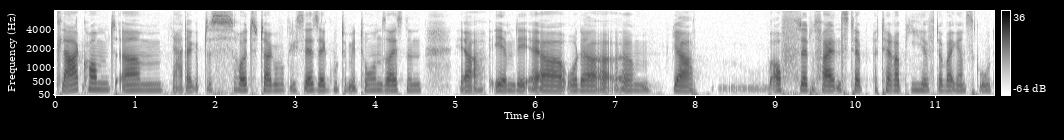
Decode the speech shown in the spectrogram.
klarkommt, ähm, ja, da gibt es heutzutage wirklich sehr, sehr gute Methoden, sei es ein ja, EMDR oder ähm, ja, auch Selbstverhaltenstherapie hilft dabei ganz gut.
